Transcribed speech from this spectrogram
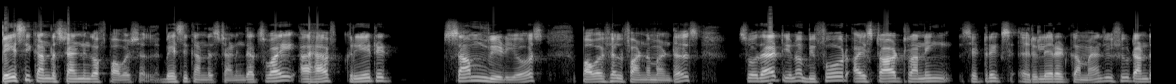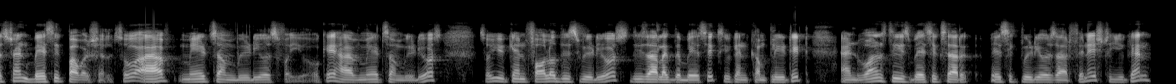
basic understanding of PowerShell, basic understanding. That's why I have created some videos, PowerShell fundamentals, so that you know before I start running Citrix related commands, you should understand basic PowerShell. So I have made some videos for you. Okay, I have made some videos, so you can follow these videos. These are like the basics. You can complete it, and once these basics are basic videos are finished, you can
